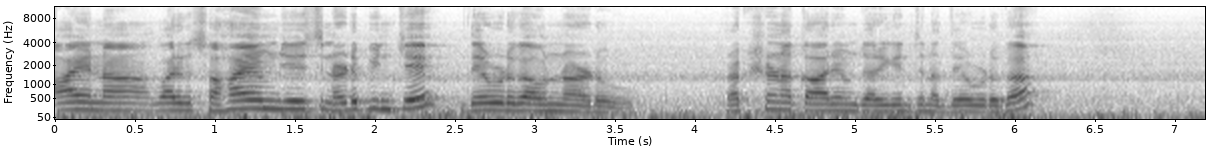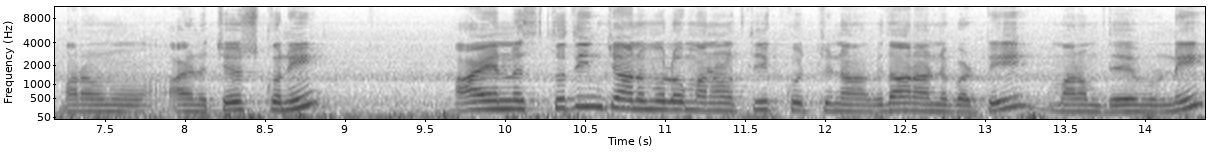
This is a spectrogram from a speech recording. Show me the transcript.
ఆయన వారికి సహాయం చేసి నడిపించే దేవుడుగా ఉన్నాడు. రక్షణ కార్యం జరిగించిన దేవుడుగా మనము ఆయన చేసుకొని ఆయన్ని స్థుతించే అనుభవంలో మనం తీసుకొచ్చిన విధానాన్ని బట్టి మనం దేవుణ్ణి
